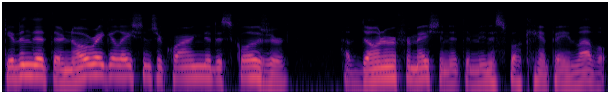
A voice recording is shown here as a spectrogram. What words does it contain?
given that there are no regulations requiring the disclosure of donor information at the municipal campaign level.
